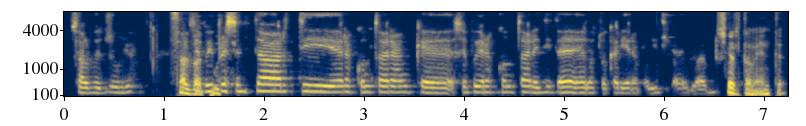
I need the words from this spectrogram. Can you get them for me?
Salve Giulio. Salve Se puoi tutti. presentarti e raccontare anche, se puoi raccontare di te la tua carriera politica nel web. Certamente.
